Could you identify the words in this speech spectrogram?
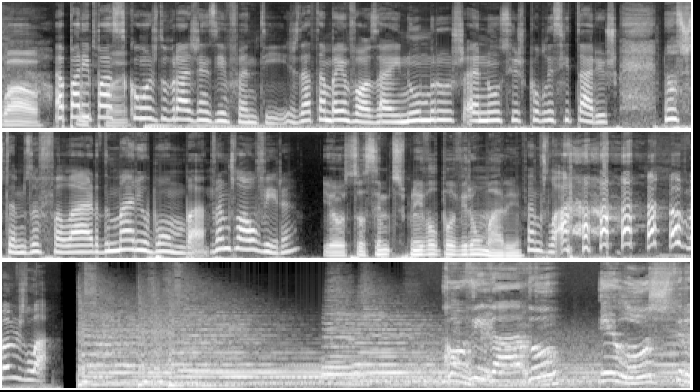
Uau. A par e passo bem. com as dobragens infantis, dá também voz a inúmeros anúncios publicitários. Nós estamos a falar de Mário Bomba. Vamos lá ouvir? Eu estou sempre disponível para ouvir um Mário. Vamos lá. Vamos lá. Convidado ilustre.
